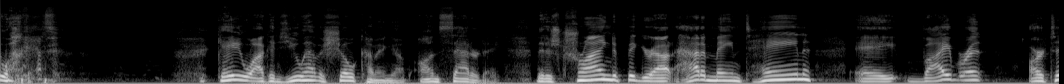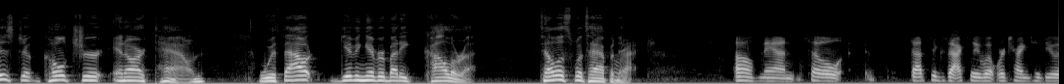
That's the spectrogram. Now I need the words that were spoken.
Watkins. Katie Watkins, you have a show coming up on Saturday that is trying to figure out how to maintain a vibrant artistic culture in our town without giving everybody cholera. Tell us what's happening. Correct. Oh man, so that's exactly what we're trying to do.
